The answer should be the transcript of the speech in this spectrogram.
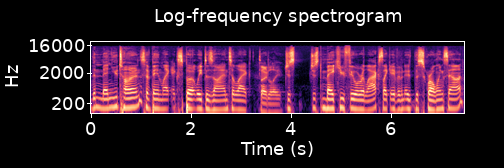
the menu tones have been like expertly designed to like Totally. just just make you feel relaxed, like even the scrolling sound.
